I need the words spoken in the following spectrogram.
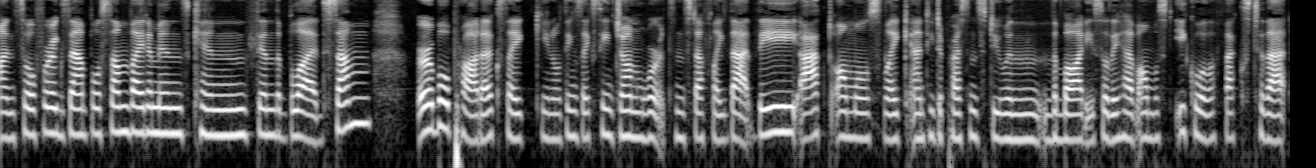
on. So, for example, some vitamins can thin the blood. Some herbal products like you know things like St. John worts and stuff like that they act almost like antidepressants do in the body so they have almost equal effects to that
